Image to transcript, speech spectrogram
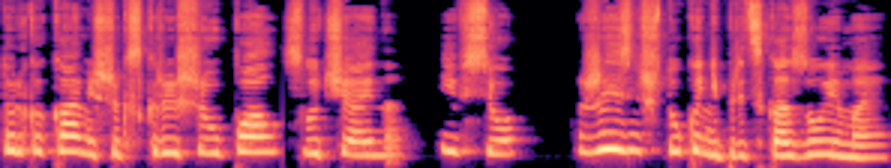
Только камешек с крыши упал случайно, и все. Жизнь штука непредсказуемая,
